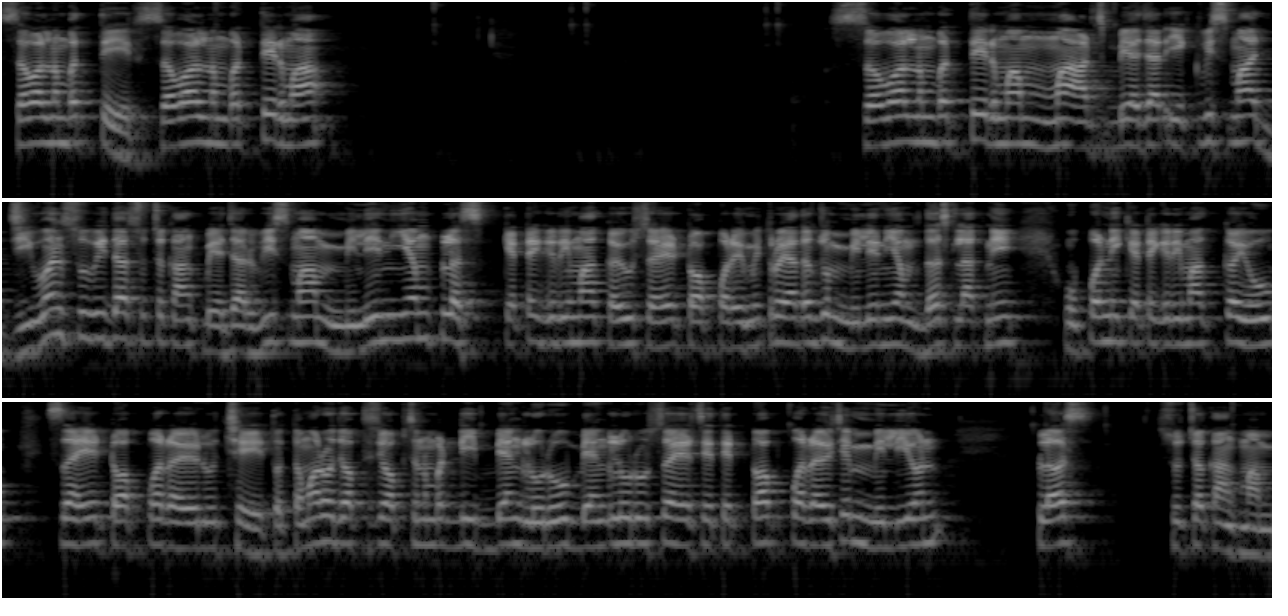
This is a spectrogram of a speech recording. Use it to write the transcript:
સવાલ નંબર તેર. સવાલ નંબર તેરમાં સવાલ નંબર તેરમાં માર્ચ બે હજાર એકવીસમાં જીવન સુવિધા સૂચકાંક બે હજાર વીસમાં મિલેનિયમ પ્લસ કેટેગરીમાં કયું શહેર ટોપ પર મિત્રો, યાદ રાખજો, મિલેનિયમ દસ લાખની ઉપરની કેટેગરીમાં કયું શહેર ટોપ પર રહેલું છે? તો તમારો જવાબ થશે option number D, Bengaluru. Bengaluru શહેર છે તે ટોપ પર રહ્યું છે મિલિયન પ્લસ સૂચકાંકમાં.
